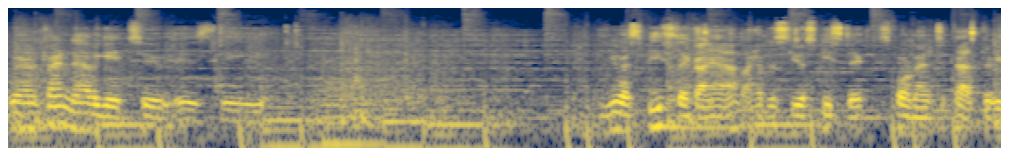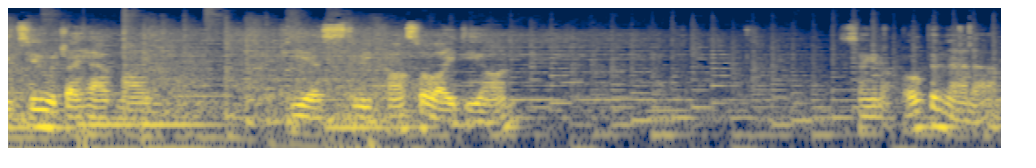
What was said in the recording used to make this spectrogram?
where I'm trying to navigate to is the USB stick I have. I have this USB stick it's formatted to FAT32, which I have my PS3 console ID on. So I'm going to open that up.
